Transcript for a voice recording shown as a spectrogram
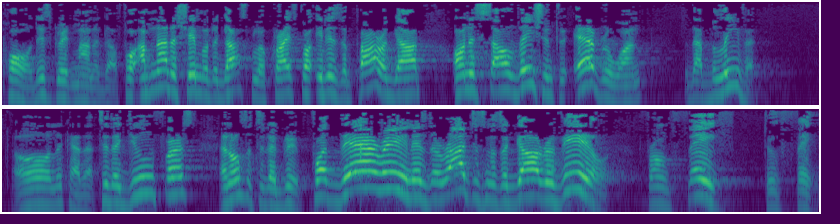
Paul, this great man of God. For I'm not ashamed of the gospel of Christ, for it is the power of God on his salvation to everyone that believeth. Oh, look at that. To the Jew first, and also to the Greek. For therein is the righteousness of God revealed from faith to faith.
